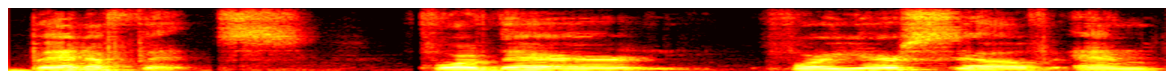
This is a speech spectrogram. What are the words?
benefits, for their for yourself, and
